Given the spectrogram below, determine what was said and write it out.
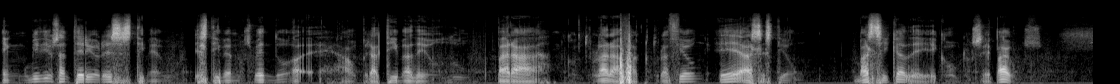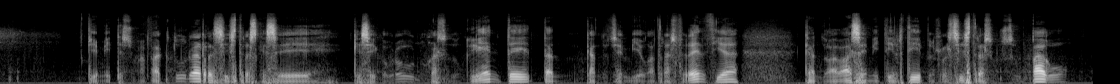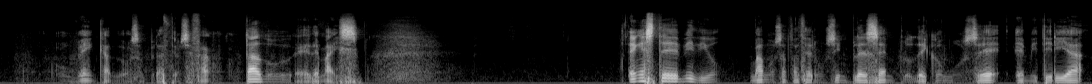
En vídeos anteriores estivemos vendo a, a operativa de Odoo para controlar a facturación e a xestión básica de cobros e pagos. Que emites unha factura, registras que se, que se cobrou no caso dun cliente, tan, cando se envía unha transferencia, cando a vas emitir ti, pues, registras un pago, ou ben cando as operacións se fan contado e demais. En este vídeo Vamos a facer un simple exemplo de como se emitiría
